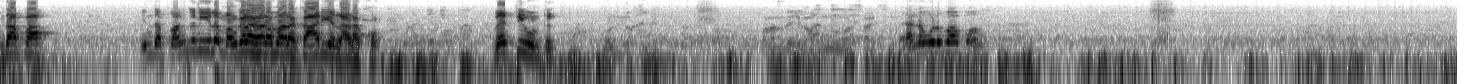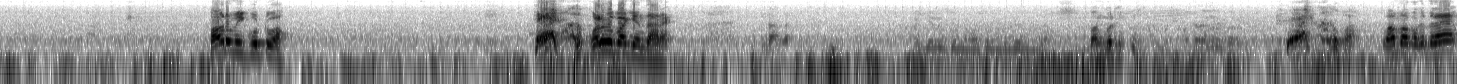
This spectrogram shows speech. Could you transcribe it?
இந்தாப்பா இந்த பங்குனியில் மங்களகரமான காரியம் நடக்கும். வெற்றி உண்டு. பொண்ணுக்கு மூணு கண்ணை மூடு பார்ப்போம். பௌர்ணமி கூட்டு வா. குழந்தை பாக்கியம் தாரேன். இந்தாங்க. பங்குனி. வாமா பக்கத்தில்.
